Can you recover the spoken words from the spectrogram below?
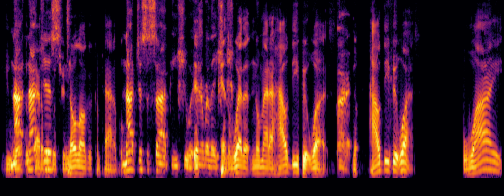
you Not- were not just- but you're no longer compatible. not just a side piece. You were in a relationship. and relationship. whether no matter how deep it was, All right. no, how deep it was, why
